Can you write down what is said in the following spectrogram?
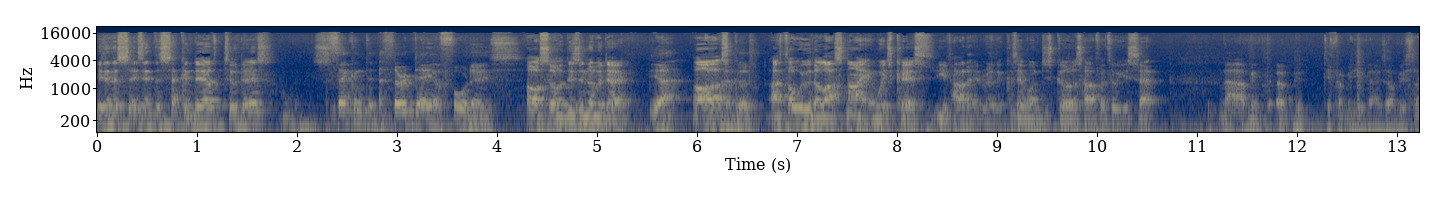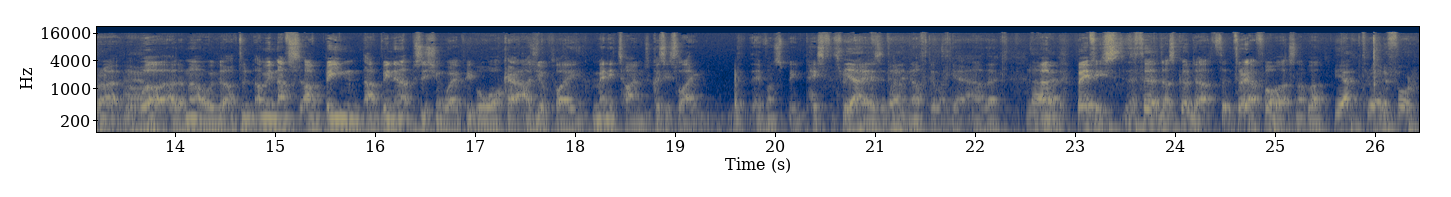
Is it the, is it the second day of two days? Second, a third day of four days. Oh, so there's another day. Yeah. Oh, that's Uh, good. I thought we were the last night, in which case you've had it really, because everyone just goes halfway through your set. No, I mean different with you guys, obviously. Right. Um, well, I don't know. I've done- I mean, I've, I've been I've been in that position where people walk out as you're playing many times because it's like everyone's been pissed for three Yeah, days and yeah. enough. They want to get out of there. No, Um, but if it's the third, that's good. Uh, Three out of four, that's not bad. yeah, three out of four.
